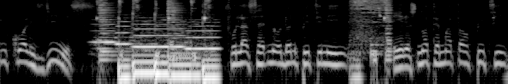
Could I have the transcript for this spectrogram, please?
equal his genius. Fuller said, No, don't pity me. It is not a matter of pity.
